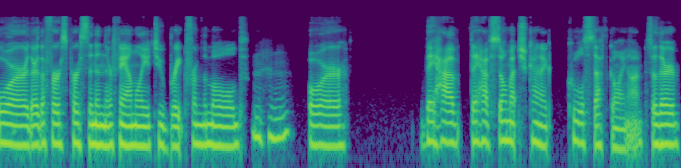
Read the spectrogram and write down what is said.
or they're the first person in their family to break from the mold, mm-hmm. or they have they have so much kind of cool stuff going on. So they're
